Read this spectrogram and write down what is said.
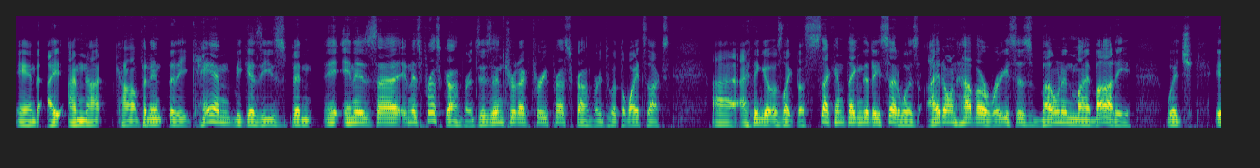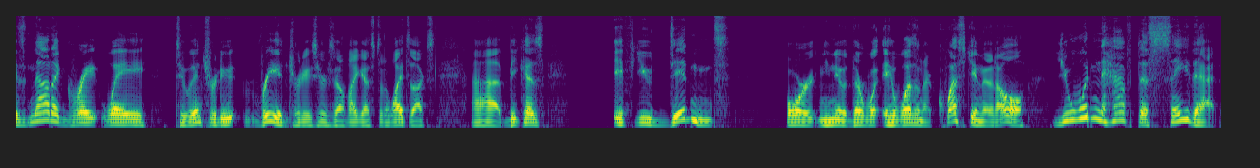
and I, am not confident that he can because he's been in his uh, in his press conference, his introductory press conference with the White Sox. Uh, I think it was like the second thing that he said was, "I don't have a racist bone in my body," which is not a great way to introduce reintroduce yourself, I guess, to the White Sox, uh, because if you didn't or you know there it wasn't a question at all, you wouldn't have to say that.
